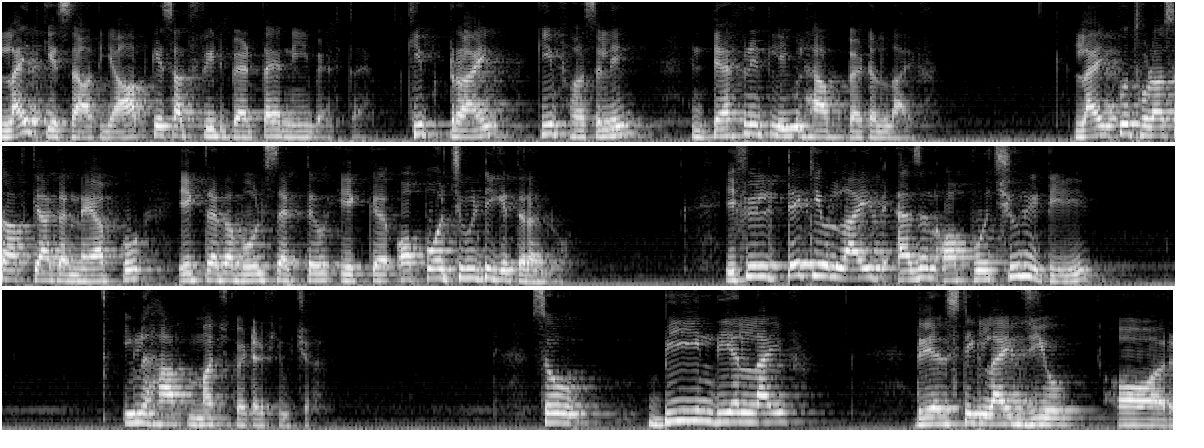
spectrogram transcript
लाइफ के साथ या आपके साथ फिट बैठता है नहीं बैठता है। Keep trying keep hustling and definitely you will have better life life को थोड़ा सा आप क्या करना है? आपको एक तरह का बोल सकते हो, एक अपॉर्चुनिटी की तरह लो। If you take your life as an opportunity you will have much better future so be in real life realistic life जियो और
